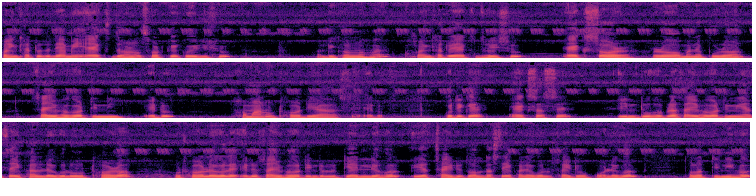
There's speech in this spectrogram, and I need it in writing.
সংখ্যাটো যদি আমি এক্স ধৰোঁ শ্বৰ্টকৈ কৰি দিছোঁ দীঘল নহয়। সংখ্যাটো এক্স ধৰিছোঁ। এক্সৰ ৰ মানে পূৰণ চাৰিভাগৰ তিনি। এইটো সমান ওঠৰ দিয়া আছে এইটো। গতিকে এক্স আছে ইনটু হৈ পেলাই চাৰিভাগৰ তিনি আছে ইফালে গ'লোঁ ওঠৰ। ওঠৰলৈ গ'লে এইটো চাৰিভাগৰ তিনিটো লুটিয়াই দিলেই হ'ল। ইয়াত চাৰিটো তলত আছে এইফালে গ'ল চাৰিটো ওপৰলৈ গ'ল তলত তিনি হ'ল।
